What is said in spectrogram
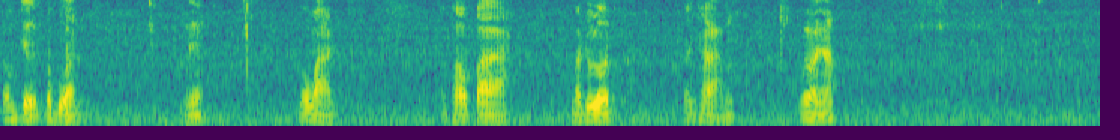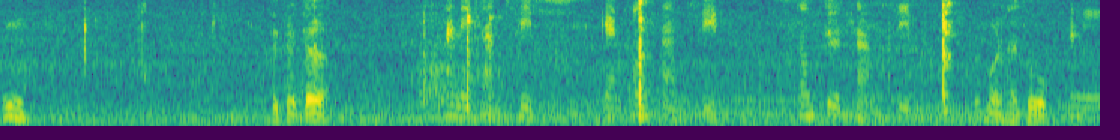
ต้มจืดปลาบวนเนี่ยเมื่อวานกะเพราปลามาดูรสต้นฉางอร่อยนะ อืมพิกเจอร์ อันนี้สามสิบ แกงส้มสามสิบ ต้มจืดสามสิบปลาบวนขายถูกอันนี้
